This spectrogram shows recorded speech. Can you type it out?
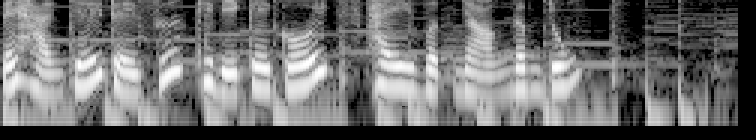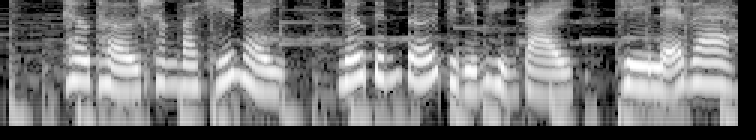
để hạn chế trầy xước khi bị cây cối hay vật nhọn đâm trúng. Theo thợ săn ba khía này, nếu tính tới thời điểm hiện tại thì lẽ ra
